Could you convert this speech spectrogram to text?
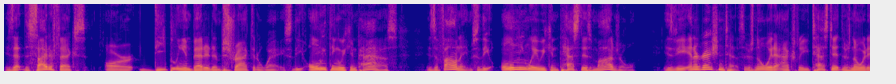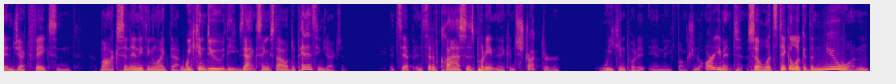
is that the side effects are deeply embedded and abstracted away. So the only thing we can pass is a file name. So the only way we can test this module is via integration tests. There's no way to actually test it. There's no way to inject fakes and mocks and anything like that. We can do the exact same style of dependency injection, except instead of classes putting it in a constructor, we can put it in a function argument. So let's take a look at the new one.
